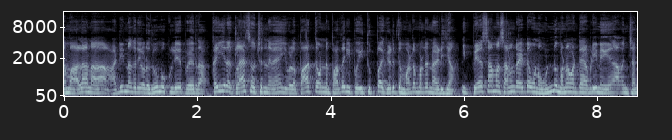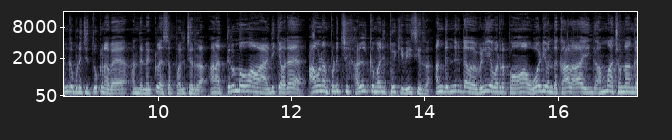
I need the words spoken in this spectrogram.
நம்ம அலானா அடிநகரையோட ரூமுக்குள்ளேயே போயிடுறா. கையில கிளாஸ் வச்சிருந்தவன் இவளை பார்த்த உடனே பதறி போய் துப்பாக்கி எடுத்து மட மடன்னு அடிக்கான் நீ பேசாமல் சரண்டர் ஆகிட்ட உன்னை ஒன்றும் பண்ண மாட்டேன் அப்படின்னு அவன் சங்கு பிடிச்சி தூக்குனவ அந்த நெக்லஸை பறிச்சிடுறா. ஆனால் திரும்பவும் அவன் அடிக்க வர அவனை பிடிச்சி ஹல்க்கு மாதிரி தூக்கி வீசிடுறான் அங்க இருந்துகிட்டு அவ வெளியே வர்றப்போ ஓடி வந்த காலா எங்க அம்மா சொன்னாங்க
